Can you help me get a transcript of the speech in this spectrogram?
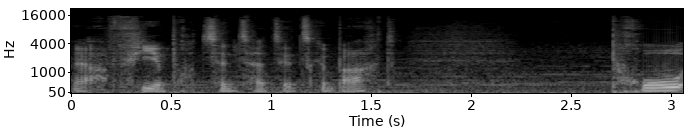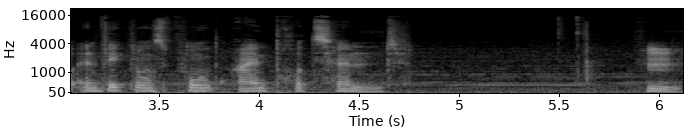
Ja, 4% hat es jetzt gebracht. Pro Entwicklungspunkt 1%. Hm.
